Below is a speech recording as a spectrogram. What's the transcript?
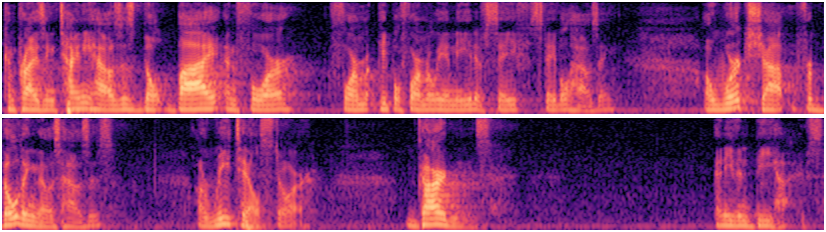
comprising tiny houses built by and for form, people formerly in need of safe, stable housing a workshop for building those houses, a retail store, gardens, and even beehives.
